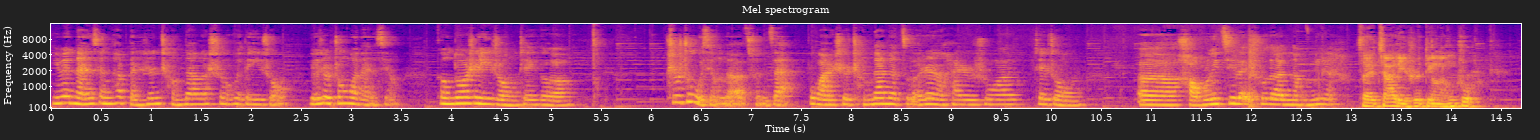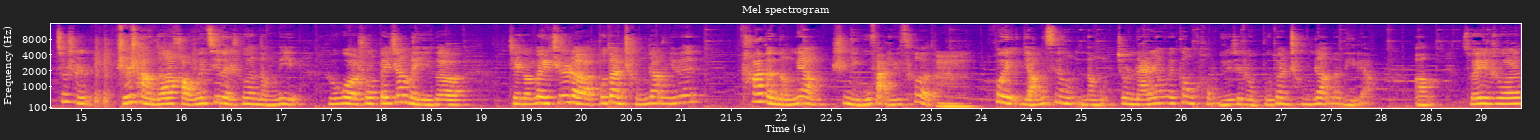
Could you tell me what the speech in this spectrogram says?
因为男性他本身承担了社会的一种，尤其是中国男性，更多是一种这个支柱型的存在，不管是承担的责任，还是说这种呃好不容易积累出的能力，在家里是顶梁柱，就是职场的好不容易积累出的能力，如果说被这么一个这个未知的不断成长，因为它的能量是你无法预测的，嗯，会阳性能就是男人会更恐惧这种不断成长的力量，啊、所以说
